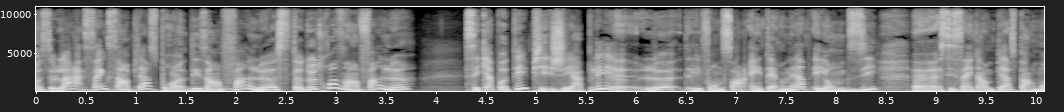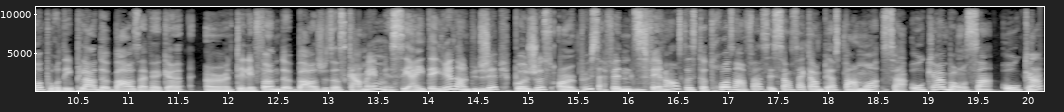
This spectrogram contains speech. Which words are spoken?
un cellulaire à 500 pièces pour des enfants, là, si t'as deux, trois enfants, là, c'est capoté. Puis j'ai appelé euh, là, les fournisseurs Internet et on me dit euh, c'est 50 pièces par mois pour des plans de base avec un, téléphone de base. Je veux dire, c'est quand même, c'est à intégrer dans le budget puis pas juste un peu. Ça fait une différence. Là. Si as trois enfants, c'est 150 pièces par mois. Ça n'a aucun bon sens. Aucun.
